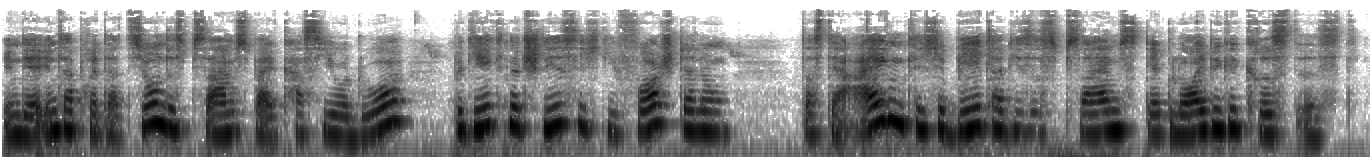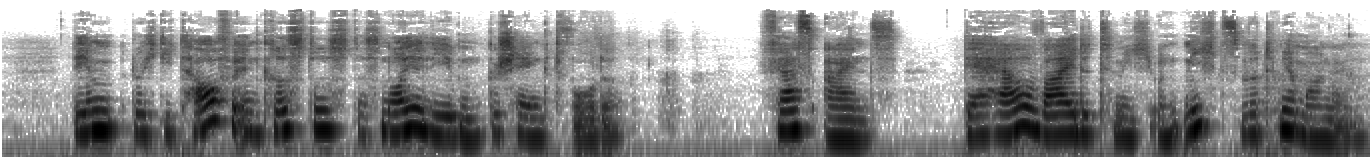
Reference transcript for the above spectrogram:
In der Interpretation des Psalms bei Cassiodor begegnet schließlich die Vorstellung, dass der eigentliche Beter dieses Psalms der gläubige Christ ist, dem durch die Taufe in Christus das neue Leben geschenkt wurde. Vers 1 Der Herr weidet mich und nichts wird mir mangeln.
